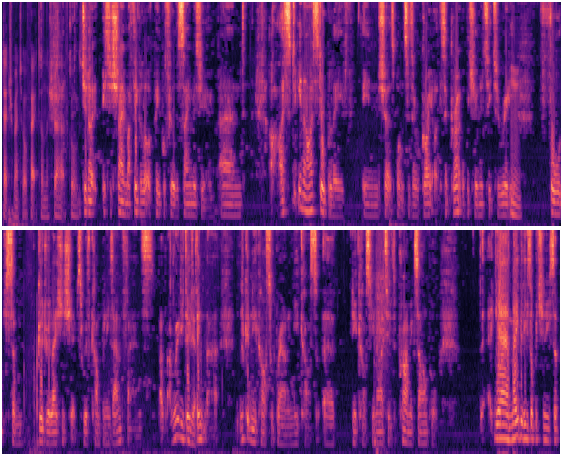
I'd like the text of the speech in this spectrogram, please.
detrimental effect on the shirt, of course. Do you know? It's a shame. I think a lot of people feel the same as you, and I, st- you know, I still believe in shirt sponsors are a great. It's a great opportunity to really mm. forge some good relationships with companies and fans. I, I really do yeah. think that. Look at Newcastle Brown and Newcastle uh, Newcastle United, the prime example. Yeah, maybe these opportunities are,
